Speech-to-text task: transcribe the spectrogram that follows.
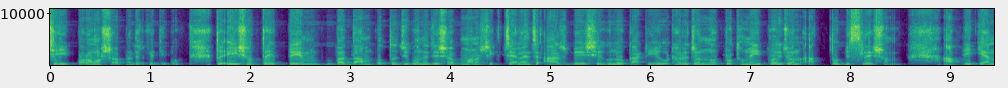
সেই পরামর্শ আপনাদেরকে দিব। তো এই সপ্তাহে প্রেম বা দাম্পত্য জীবনে যেসব মানসিক চ্যালেঞ্জ আসবে সেগুলো কাটিয়ে ওঠার জন্য প্রথমেই প্রয়োজন আত্মবিশ্লেষণ। আপনি কেন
